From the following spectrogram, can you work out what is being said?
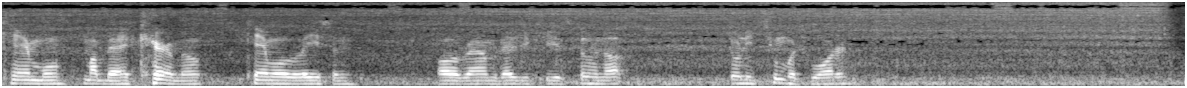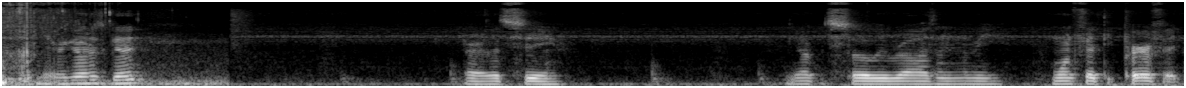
Camel, my bad, caramel. Camel lacing all around, but as you can see, it's filling up. Don't need too much water. There we go, that's good. All right, let's see. Yep, it's slowly rising. Let me, 150, perfect.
